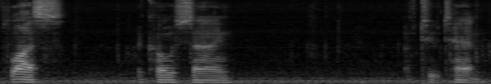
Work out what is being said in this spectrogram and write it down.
plus the cosine of 210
